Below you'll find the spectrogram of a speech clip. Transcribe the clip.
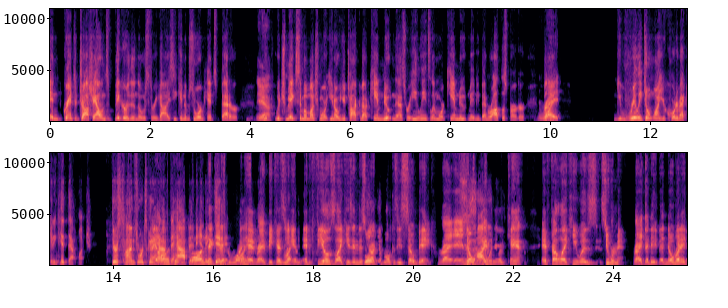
and granted, Josh Allen's bigger than those three guys. He can absorb hits better. Yeah. Which, which, makes him a much more, you know, you talk about Cam Newton, that's where he leans a little more Cam Newton, maybe Ben Roethlisberger. Right. But you really don't want your quarterback getting hit that much. There's times where it's going to have to happen, and they did it. One but, hit, right? Because right. It, it, feels like he's indestructible because well, he's so big, right? And so I would with Cam. It felt like he was Superman, right? That he, that nobody right.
